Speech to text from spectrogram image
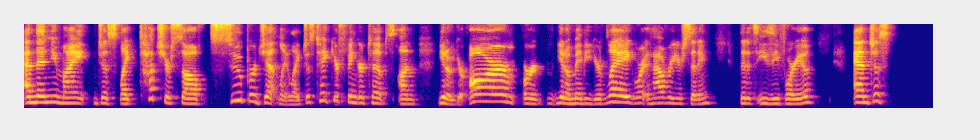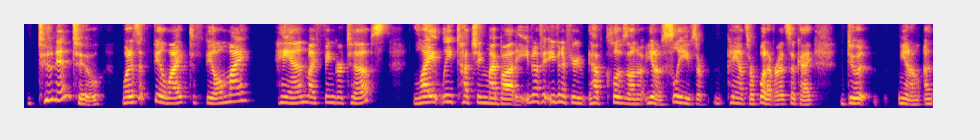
And then you might just like touch yourself super gently like just take your fingertips on you know your arm or you know maybe your leg where however you're sitting that it's easy for you. And just tune into what does it feel like to feel my hand my fingertips lightly touching my body. Even if even if you have clothes on you know sleeves or pants or whatever it's okay. Do it you know a,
